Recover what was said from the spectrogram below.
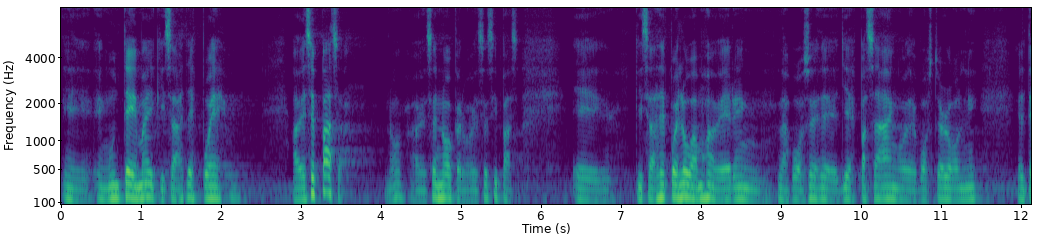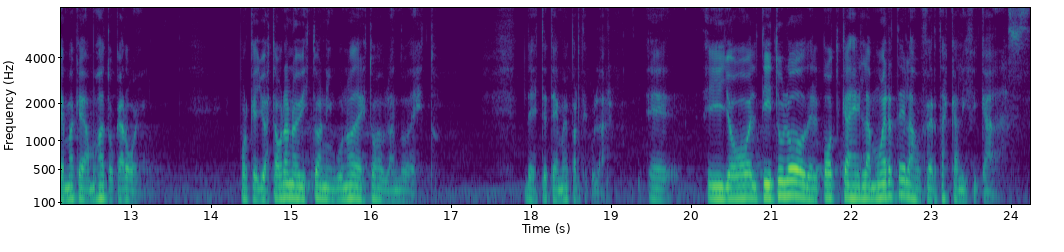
eh, en un tema y quizás después, a veces pasa, ¿no? A veces no, pero a veces sí pasa. Eh, quizás después lo vamos a ver en las voces de Jess Passan o de Buster Olney, el tema que vamos a tocar hoy. Porque yo hasta ahora no he visto a ninguno de estos hablando de esto, de este tema en particular. Eh, y yo, el título del podcast es La muerte de las ofertas calificadas.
